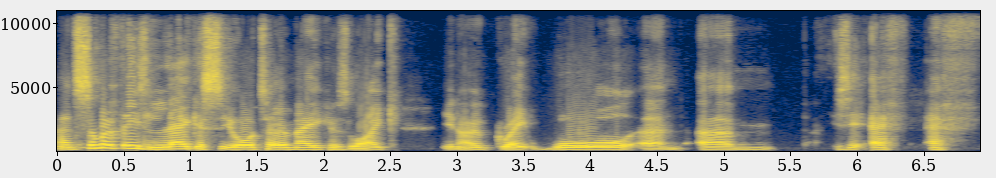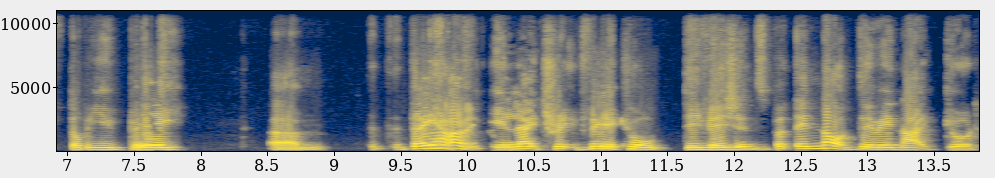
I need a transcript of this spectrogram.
and some of these legacy automakers, like you know Great Wall and um, is it F FWB? Um, they have electric vehicle divisions, but they're not doing that good.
